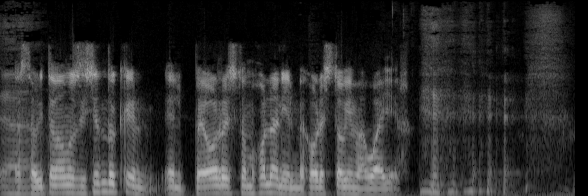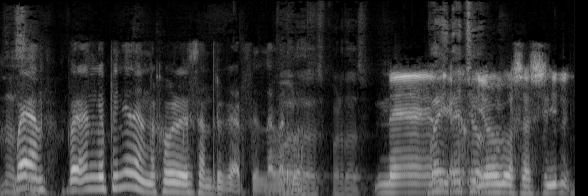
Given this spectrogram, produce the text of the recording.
Ah, hasta ahorita vamos diciendo que el, el peor es Tom Holland y el mejor es Tobey Maguire. no sé, Bueno, pero en mi opinión el mejor es Andrew Garfield, la por verdad. dos, por dos. Nah, Güey, de hecho- yo, o sea, sí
